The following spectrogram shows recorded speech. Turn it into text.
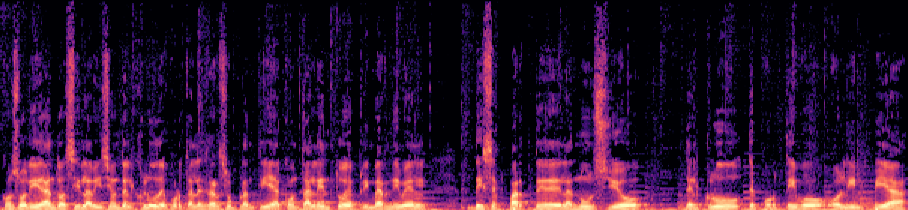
consolidando así la visión del club de fortalecer su plantilla con talento de primer nivel, dice parte del anuncio del Club Deportivo Olimpia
